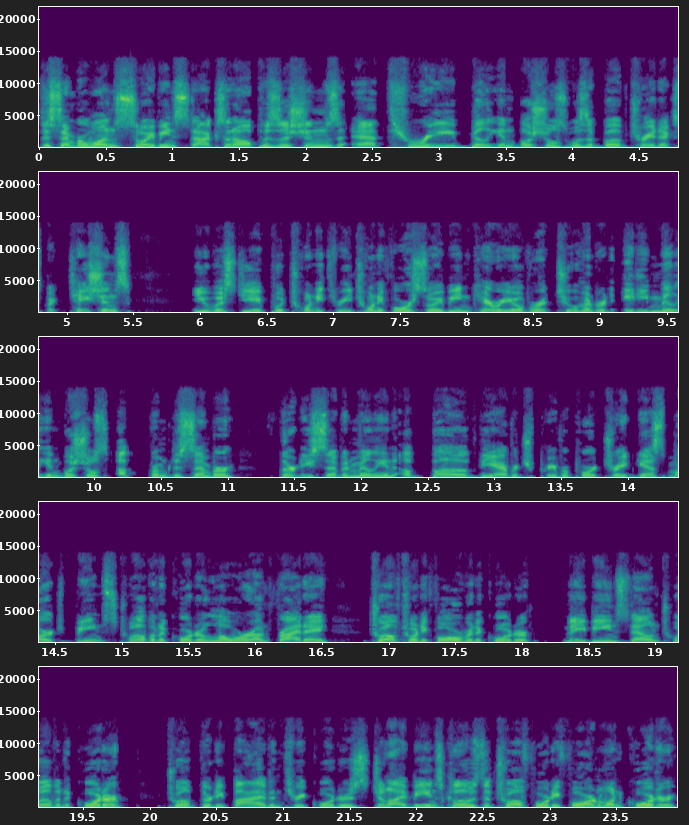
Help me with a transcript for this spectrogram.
December 1 soybean stocks in all positions at 3 billion bushels was above trade expectations. USDA put 23-24 soybean carryover at 280 million bushels up from December 37 million above the average pre-report trade guess. March beans 12 and a quarter lower on Friday, 12.24 and a quarter. May beans down 12 and a quarter, 12.35 and three quarters. July beans closed at 12.44 and one quarter.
